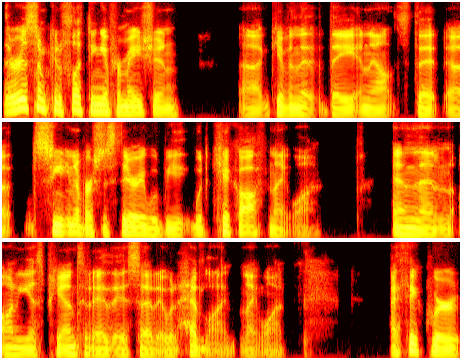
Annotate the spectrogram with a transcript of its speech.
There is some conflicting information, uh, given that they announced that uh, Cena versus Theory would be would kick off night one, and then on ESPN today they said it would headline night one. I think we're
